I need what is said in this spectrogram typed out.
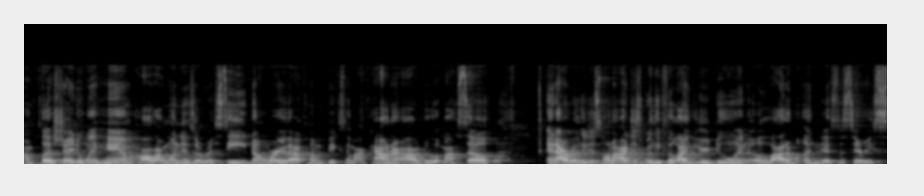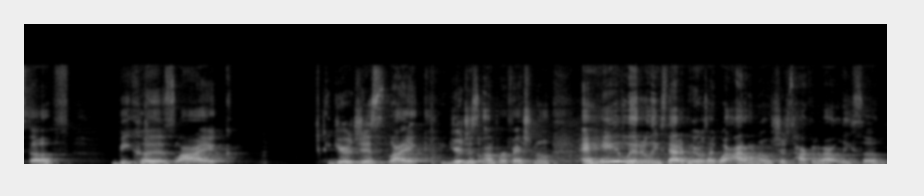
I'm frustrated with him. All I want is a receipt. Don't worry about coming fixing my counter. I'll do it myself. And I really just told him I just really feel like you're doing a lot of unnecessary stuff because like you're just like you're just unprofessional. And he literally sat up here and was like, Well, I don't know what you're talking about, Lisa.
